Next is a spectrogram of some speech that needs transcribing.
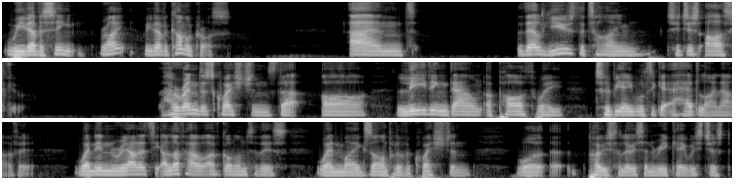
we've ever seen, right? We've ever come across. And they'll use the time to just ask horrendous questions that are leading down a pathway to be able to get a headline out of it. When in reality, I love how I've gone onto this when my example of a question was uh, posed to Luis Enrique was just,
